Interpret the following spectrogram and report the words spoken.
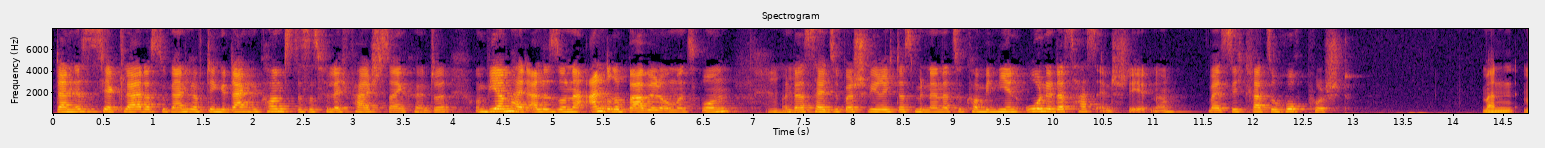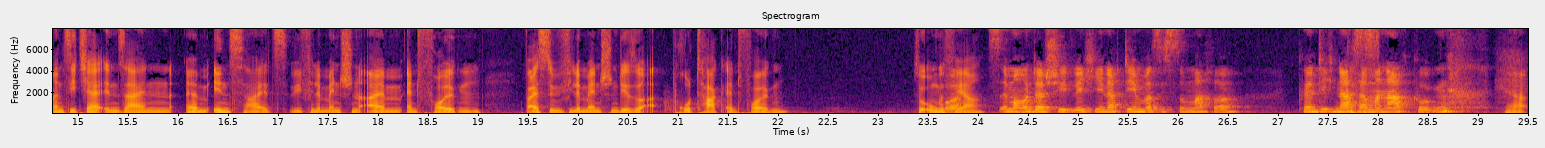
dann ist es ja klar, dass du gar nicht auf den Gedanken kommst, dass es vielleicht falsch sein könnte. Und wir haben halt alle so eine andere Bubble um uns rum. Mhm. Und das ist halt super schwierig, das miteinander zu kombinieren, ohne dass Hass entsteht, ne? Weil es sich gerade so hochpusht. Man, man sieht ja in seinen ähm, Insights, wie viele Menschen einem entfolgen. Weißt du, wie viele Menschen dir so pro Tag entfolgen? So ungefähr? Boah, ist immer unterschiedlich, je nachdem, was ich so mache. Könnte ich nachher ist, mal nachgucken. Ja,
